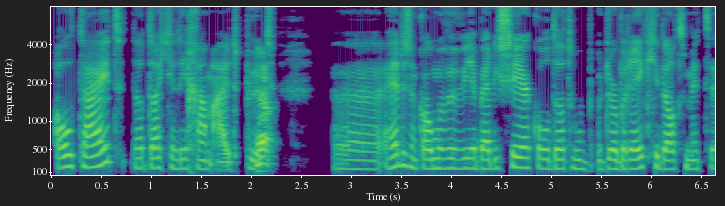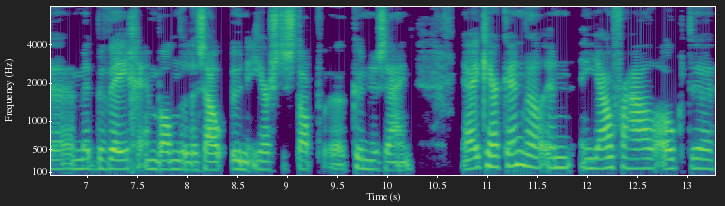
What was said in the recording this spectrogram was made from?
altijd dat dat je lichaam uitput. Ja. Hè, dus dan komen we weer bij die cirkel dat hoe doorbreek je dat met, met bewegen en wandelen zou een eerste stap kunnen zijn. Ja, ik herken wel in, in jouw verhaal ook de,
